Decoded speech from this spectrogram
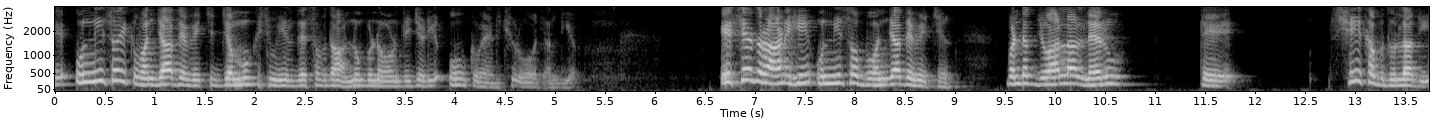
ਤੇ 1951 ਦੇ ਵਿੱਚ ਜੰਮੂ ਕਸ਼ਮੀਰ ਦੇ ਸੰਵਿਧਾਨ ਨੂੰ ਬਣਾਉਣ ਦੀ ਜਿਹੜੀ ਉਹ ਕਵਾਇਦ ਸ਼ੁਰੂ ਹੋ ਜਾਂਦੀ ਹੈ ਇਸੇ ਦੌਰਾਨ ਹੀ 1952 ਦੇ ਵਿੱਚ ਪੰਡਤ ਜਵਾਹਰ ਲਾਲ ਨਹਿਰੂ ਤੇ ਸ਼ੇਖ ਅਬਦੁੱਲਾ ਦੀ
